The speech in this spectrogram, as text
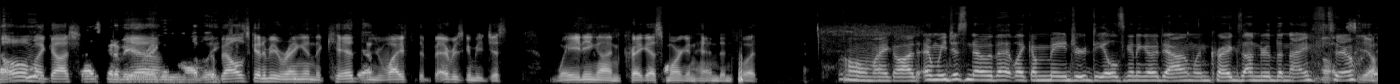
Oh my gosh! That's gonna be Yeah. ringing The bell's going to be ringing. The kids Yep. and your wife, the, everybody's going to be just waiting on Craig S. Morgan hand and foot. Oh my god! And we just know that like a major deal is gonna go down when Craig's under the knife Oh, too. Yeah.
